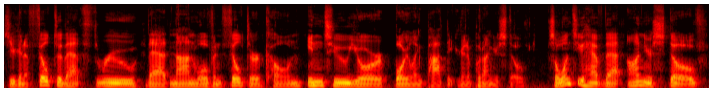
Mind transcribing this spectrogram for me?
So you're going to filter that through that non woven filter cone into your boiling pot that you're going to put on your stove. So once you have that on your stove,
